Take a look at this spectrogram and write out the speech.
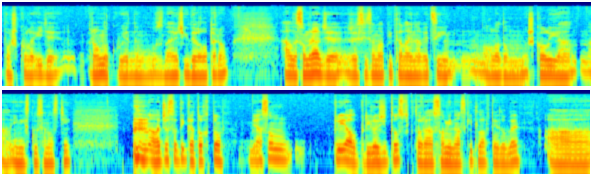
po škole ide rovno ku jednému z najväčších developerov. Ale som rád, že, že si sa ma pýtal aj na veci ohľadom školy a, a iných skúseností. Ale čo sa týka tohto, ja som prijal príležitosť, ktorá sa mi naskytla v tej dobe a e,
